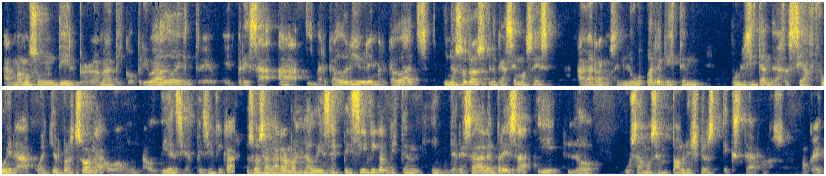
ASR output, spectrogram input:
armamos un deal programático privado entre empresa A y Mercado Libre y Mercado Ads, y nosotros lo que hacemos es agarramos, en lugar de que estén publicitando hacia afuera a cualquier persona o a una audiencia específica, nosotros agarramos la audiencia específica que estén interesada a la empresa y lo usamos en publishers externos. ¿okay?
